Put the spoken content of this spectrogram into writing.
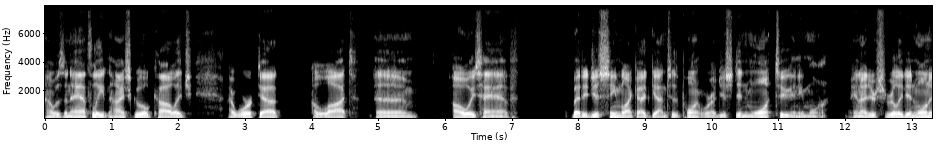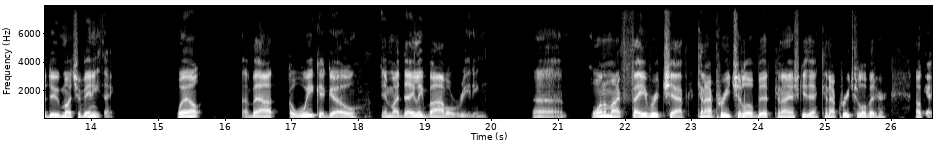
I was an athlete in high school, college. I worked out a lot, um, always have, but it just seemed like I'd gotten to the point where I just didn't want to anymore, and I just really didn't want to do much of anything. Well, about a week ago, in my daily Bible reading, uh, one of my favorite chapters. Can I preach a little bit? Can I ask you that? Can I preach a little bit here? Okay.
